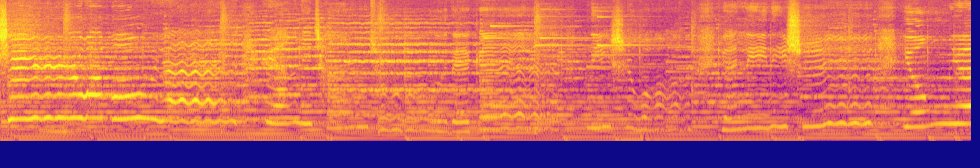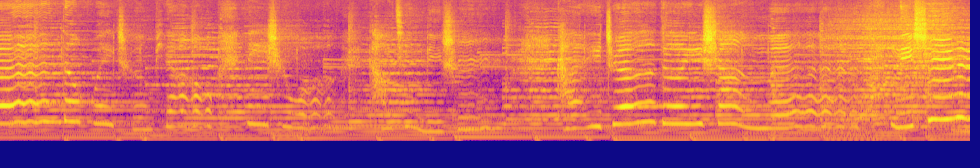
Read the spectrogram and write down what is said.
是我不愿让你缠住的根，你是我远离你时永远的灰尘飘，你是我靠近你时开着的一扇门，你是。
